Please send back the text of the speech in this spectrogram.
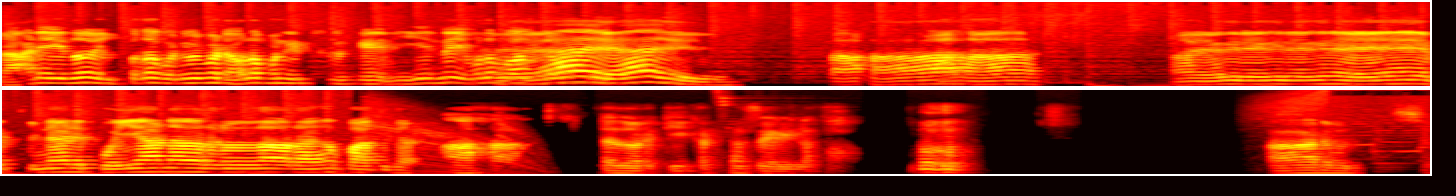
நானே ஏதோ இப்பதான் கொஞ்சம் கொஞ்சமா டெவலப் பண்ணிட்டு இருக்கேன் நீ என்ன இவ்வளவு. ஆஹா. எகிரி எகிரி பின்னாடி பொய்யானவர்கள் எல்லாம் வராங்க பாத்துக்க. ஆஹா. அது வரைக்கும் கட்டம் சரியில்லப்பா ஆரம்பிச்சு.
